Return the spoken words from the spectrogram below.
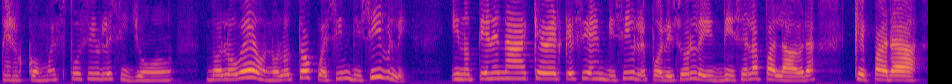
pero ¿cómo es posible si yo no lo veo, no lo toco, es invisible? Y no tiene nada que ver que sea invisible. Por eso le dice la palabra que para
